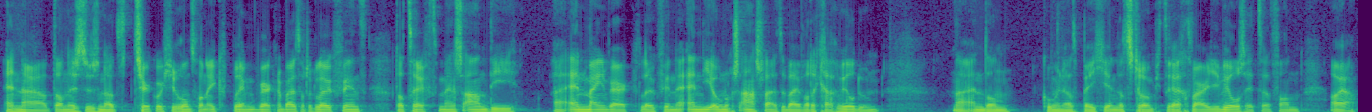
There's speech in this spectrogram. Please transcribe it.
En nou ja, dan is dus dat cirkeltje rond van ik breng werk naar buiten wat ik leuk vind. Dat trekt mensen aan die uh, en mijn werk leuk vinden en die ook nog eens aansluiten bij wat ik graag wil doen. Nou, en dan kom je dat een beetje in dat stroompje terecht waar je wil zitten. Van, oh ja,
